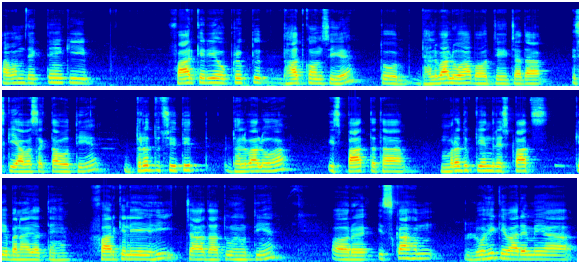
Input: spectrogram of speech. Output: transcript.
अब हम देखते हैं कि फार के लिए उपयुक्त धातु कौन सी है? तो ढलवा लोहा बहुत ही ज़्यादा इसकी आवश्यकता होती है। द्रुत शीतित ढलवा लोहा इस्पात तथा मृद केंद्र इस्पात के बनाए जाते हैं। फार के लिए यही चार धातुएँ होती हैं और इसका हम लोहे के बारे में या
